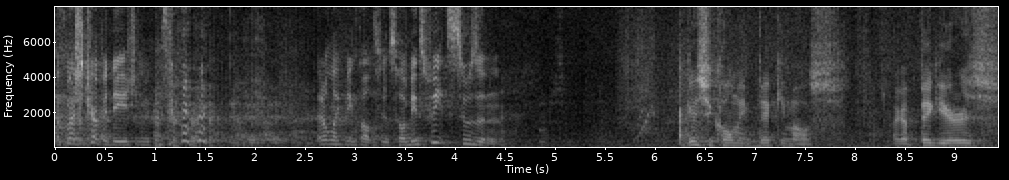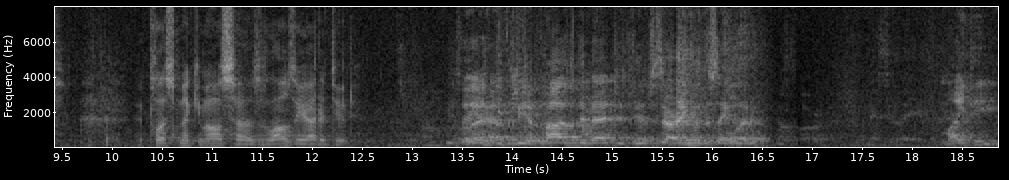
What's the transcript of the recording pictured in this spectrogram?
With much trepidation because I don't like being called Sue, so I'll be Sweet Susan. I guess you call me Mickey Mouse. I got big ears, and plus Mickey Mouse has a lousy attitude. So that has to be a positive adjective starting with the same letter. Mighty?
